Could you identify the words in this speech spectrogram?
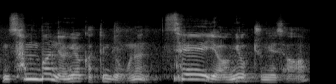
그럼 3번 영역 같은 경우는 세 영역 중에서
